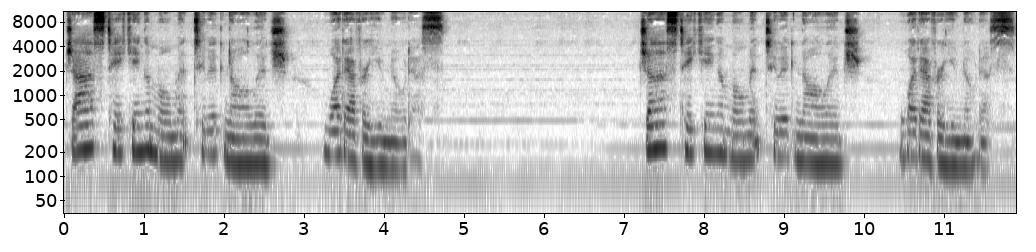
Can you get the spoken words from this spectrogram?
just taking a moment to acknowledge whatever you notice just taking a moment to acknowledge whatever you notice.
